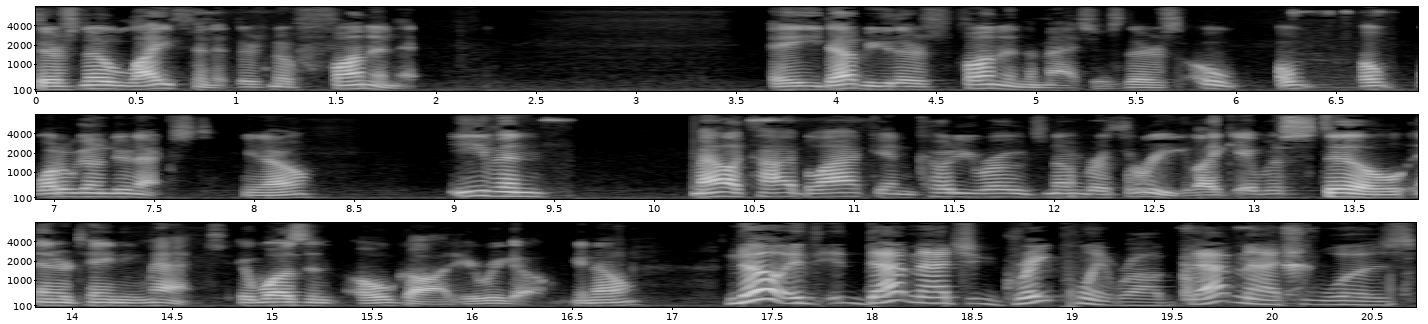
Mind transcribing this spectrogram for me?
there's no life in it. There's no fun in it. AEW, there's fun in the matches. There's oh oh oh, what are we going to do next? You know, even Malakai Black and Cody Rhodes number three, like it was still entertaining match. It wasn't oh god, here we go. You know. No, it, it, that match. Great point, Rob. That match was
